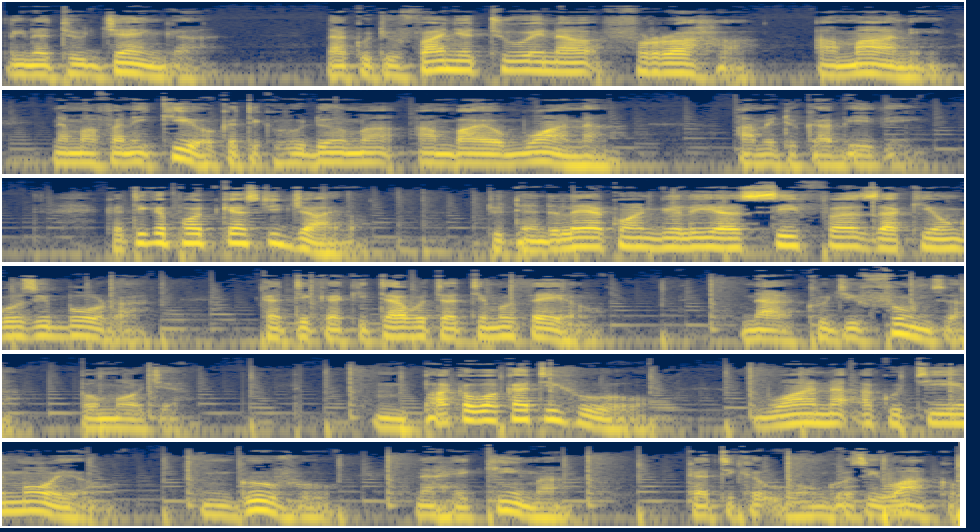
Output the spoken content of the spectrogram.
linatujenga na kutufanya tuwe na furaha amani na mafanikio katika huduma ambayo bwana ametukabidhi. Katika podcast ijayo tutaendelea kuangalia sifa za kiongozi bora katika kitabu cha timotheo na kujifunza pamoja. Mpaka wakati huo bwana akutie moyo nguvu na hekima katika uongozi wako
